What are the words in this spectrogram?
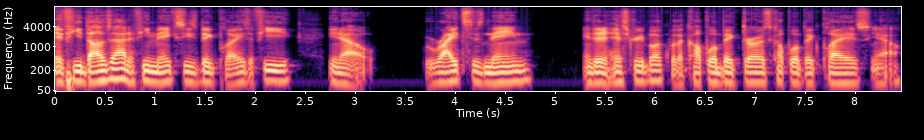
if he does that, if he makes these big plays, if he, you know, writes his name into the history book with a couple of big throws, a couple of big plays, you know,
